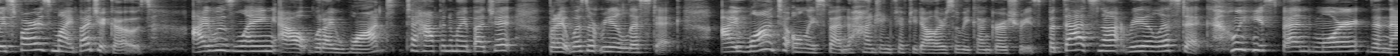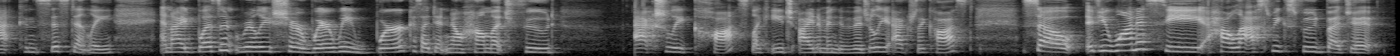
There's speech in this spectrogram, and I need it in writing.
as far as my budget goes, I was laying out what I want to happen in my budget, but it wasn't realistic. I want to only spend $150 a week on groceries, but that's not realistic. We spend more than that consistently, and I wasn't really sure where we were because I didn't know how much food actually cost, like each item individually actually cost. So if you want to see how last week's food budget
